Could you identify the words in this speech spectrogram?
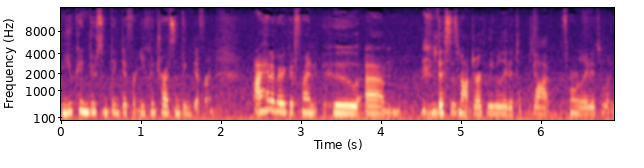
you can do something different, you can try something different. I had a very good friend who, um, this is not directly related to plot, it's more related to like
